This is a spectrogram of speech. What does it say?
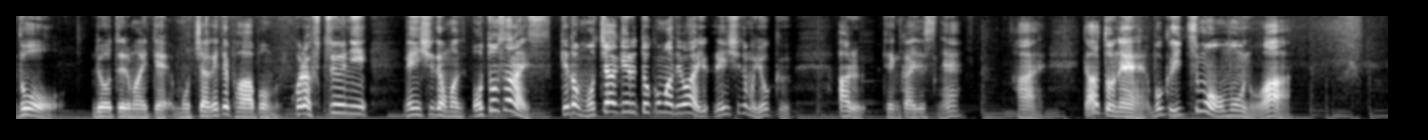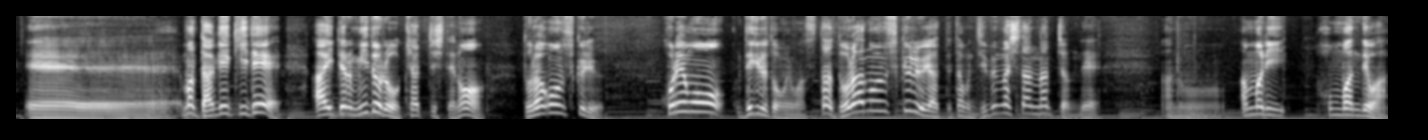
銅を両手で巻いて持ち上げてパワーボム。これは普通に練習でもまず落とさないですけど持ち上げるとこまでは練習でもよくある展開ですね。はい。であとね僕いつも思うのはえー、まあ打撃で相手のミドルをキャッチしてのドラゴンスクリュー。これもできると思います。ただドラゴンスクリューやって多分自分が下になっちゃうんであのー、あんまり本番では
